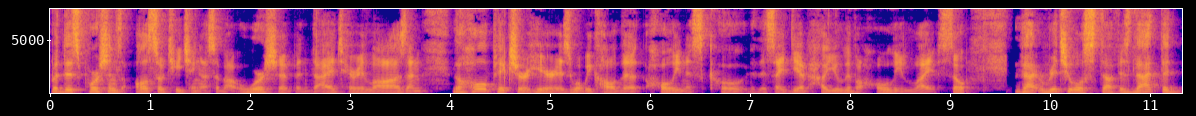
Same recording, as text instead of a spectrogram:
But this portion is also teaching us about worship and dietary laws. And the whole picture here is what we call the holiness code, this idea of how you live a holy life. So that ritual stuff, is that the,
